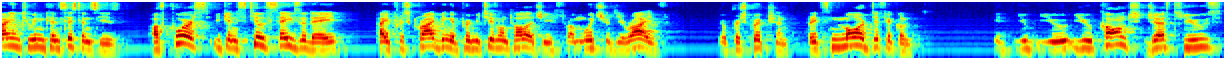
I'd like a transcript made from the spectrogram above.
run into inconsistencies. Of course, you can still save the day by prescribing a primitive ontology from which you derive your prescription, but it's more difficult. It, you, you, you can't just use,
